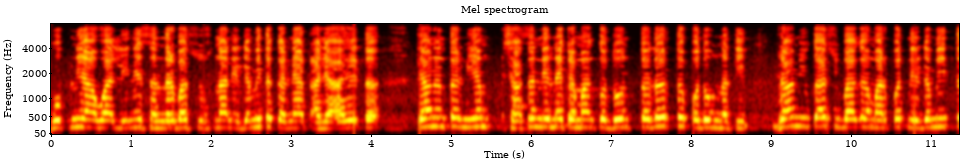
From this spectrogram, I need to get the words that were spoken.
गोपनीय अहवाल लिहिणे संदर्भात सूचना निर्गमित करण्यात आल्या आहेत. त्यानंतर नियम शासन निर्णय क्रमांक दोन तदर्थ पदोन्नती. ग्रामविकास विभागामार्फत निर्गमित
